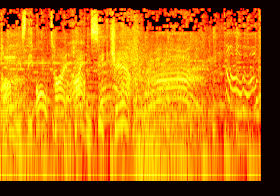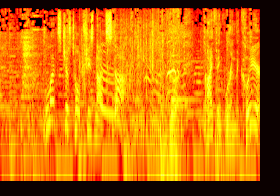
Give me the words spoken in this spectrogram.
Pomni's the all-time hide-and-seek champ. Let's just hope she's not stuck. Good. I think we're in the clear.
